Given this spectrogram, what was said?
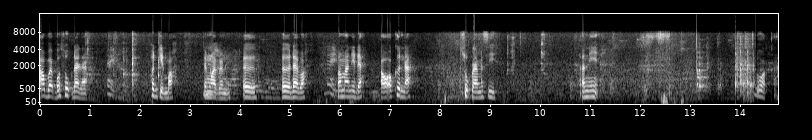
เอาแบบบสุกได้แหละใช่นะเพิ่นกินปะจังหน่อยแบบนี้ เออ เออได้ปะได้ประมาณนี้เด้อเอาเอาขึ้นนะสุกได้มาสิอันนี้ลวกค่ะลวกชิมโอ้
